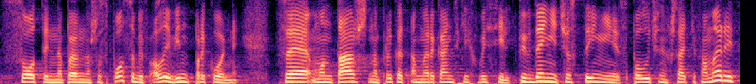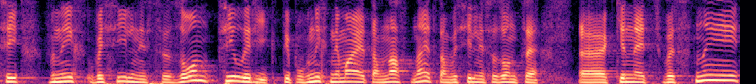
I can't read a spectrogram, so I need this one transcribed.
сотень, напевно, що способів, але він прикольний. Це монтаж, наприклад, американських весіль. В південній частині Сполучених Штатів Америці в них весільний сезон цілий рік. Типу, в них немає там. В нас знаєте, там весільний сезон це е, кінець весни,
